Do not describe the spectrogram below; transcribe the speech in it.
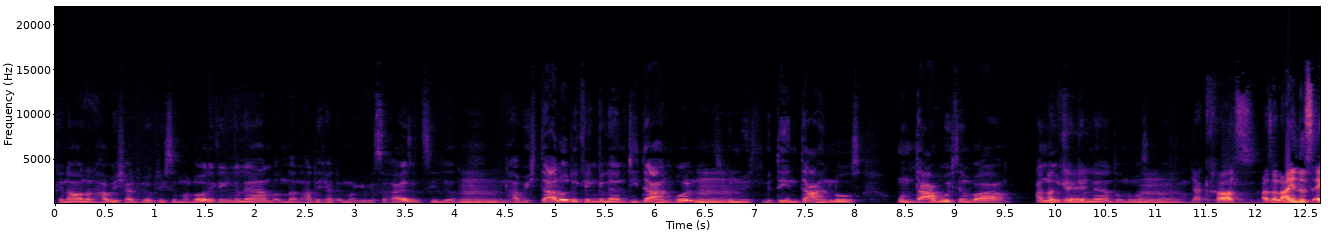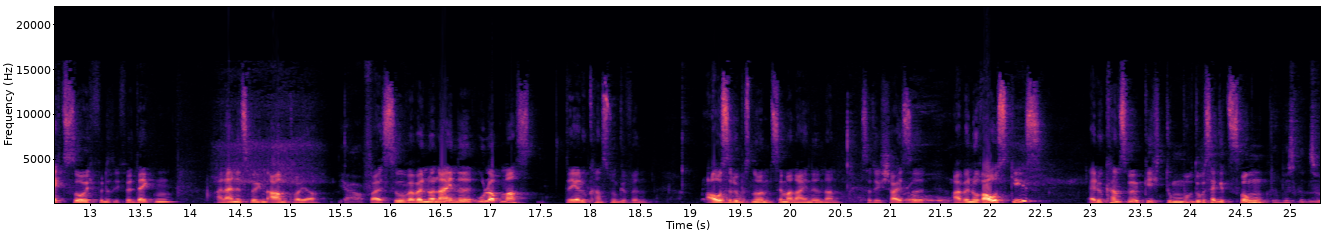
Genau, und dann habe ich halt wirklich so immer Leute kennengelernt und dann hatte ich halt immer gewisse Reiseziele. Mhm. Dann habe ich da Leute kennengelernt, die dahin wollten. Ich bin mit- mit denen dahin los und da, wo ich dann war, andere Okay. Mhm. kennengelernt und so weiter. Ja, krass. Also alleine ist echt so, ich würde ich würd denken, alleine ist wirklich ein Abenteuer. Ja, Weißt du, weil wenn du alleine Urlaub machst, Digga, du kannst nur gewinnen. Außer du bist nur im Zimmer alleine, dann ist natürlich scheiße. Bro. Aber wenn du rausgehst, ey, du kannst wirklich, du, du bist ja gezwungen, Du bist gezwungen.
